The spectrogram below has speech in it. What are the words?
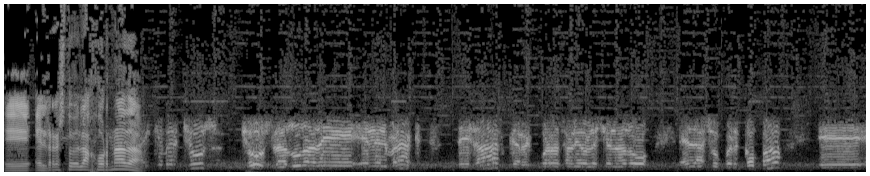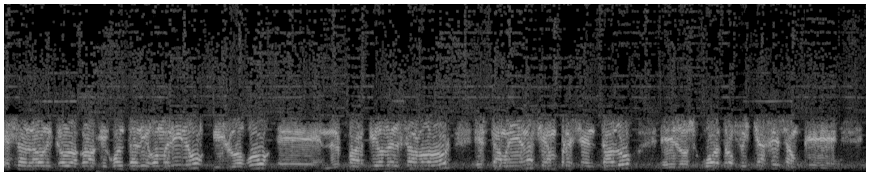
el resto de la jornada... Hay que ver, Chus, Chus la duda de, en el Brac de Gas, que recuerda salió lesionado en la Supercopa, eh, es la única que cuenta Diego Merino. Y luego, eh, en el partido del Salvador, esta mañana se han presentado eh, los cuatro fichajes, aunque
